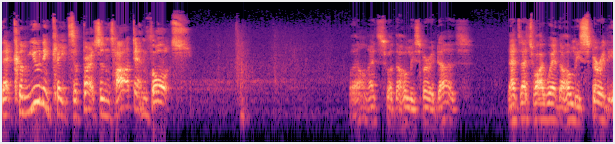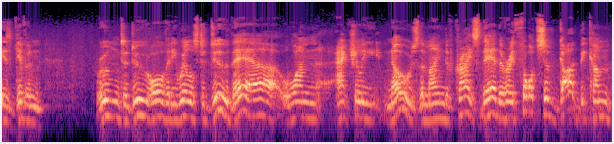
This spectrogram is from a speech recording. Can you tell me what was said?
that communicates a person's heart and thoughts. Well, that's what the Holy Spirit does. That's, that's why where the Holy Spirit is given room to do all that He wills to do, there one actually knows the mind of Christ. There, the very thoughts of God become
